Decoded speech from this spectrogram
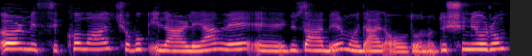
Örmesi kolay, çabuk ilerleyen ve e, güzel bir model olduğunu düşünüyorum.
